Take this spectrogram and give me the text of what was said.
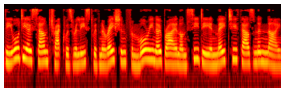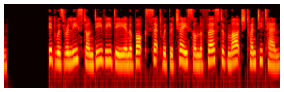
The audio soundtrack was released with narration from Maureen O'Brien on CD in May 2009. It was released on DVD in a box set with The Chase on 1 March 2010.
